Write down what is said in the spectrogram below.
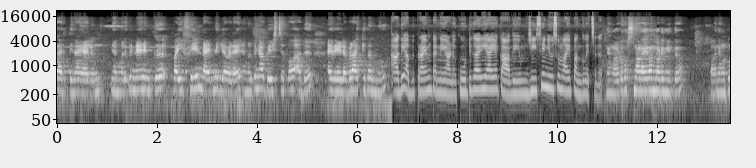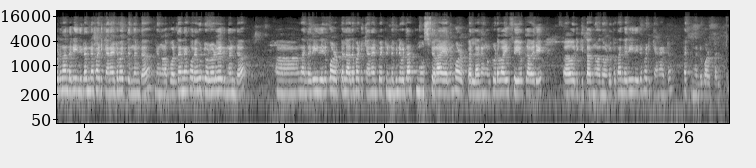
കാര്യത്തിനായാലും. ഞങ്ങൾ പിന്നെ ഞങ്ങൾക്ക് വൈഫൈ ഉണ്ടായിരുന്നില്ല അവിടെ ഞങ്ങൾ പിന്നെ അപേക്ഷിച്ചപ്പോൾ അത് അവൈലബിൾ ആക്കി തന്നു. അതേ അഭിപ്രായം തന്നെയാണ് കൂട്ടുകാരിയായ കാവ്യയും ജി സി ന്യൂസുമായി പങ്കുവച്ചത്. ഞങ്ങളിവിടെ കുറച്ച് നാളായി വന്നു തുടങ്ങിയിട്ട്. ഞങ്ങൾക്ക് ഞങ്ങൾക്കിവിടെ നല്ല രീതിയിൽ തന്നെ പഠിക്കാനായിട്ട് പറ്റുന്നുണ്ട്. ഞങ്ങളെപ്പോലെ തന്നെ കുറേ കുട്ടികളോട് വരുന്നുണ്ട്. നല്ല രീതിയിൽ കുഴപ്പമില്ലാതെ പഠിക്കാനായിട്ട് പറ്റുന്നുണ്ട്. പിന്നെ ഇവിടുത്തെ അറ്റ്മോസ്ഫിയർ ആയാലും കുഴപ്പമില്ല. ഞങ്ങൾക്കിവിടെ വൈഫൈ ഒക്കെ അവർ ഒരുക്കി തന്നു. അതുകൊണ്ട് ഇപ്പോൾ നല്ല രീതിയിൽ പഠിക്കാനായിട്ട് പറ്റുന്നുണ്ട് കുഴപ്പമില്ല.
